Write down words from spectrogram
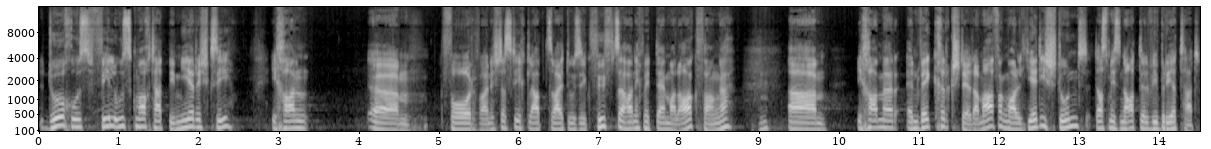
durchaus viel ausgemacht hat bei mir, war, ich habe ähm, vor, wann ist das? Ich glaube 2015 habe ich mit dem mal angefangen. Ähm, ich habe mir einen Wecker gestellt. Am Anfang mal jede Stunde, dass mein Nadel vibriert hat.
